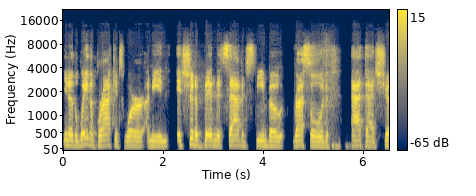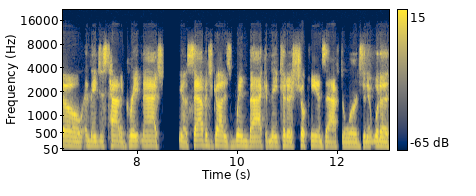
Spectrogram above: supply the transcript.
you know, the way the brackets were, I mean, it should have been that Savage Steamboat wrestled at that show and they just had a great match you know savage got his win back and they could have shook hands afterwards and it would have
